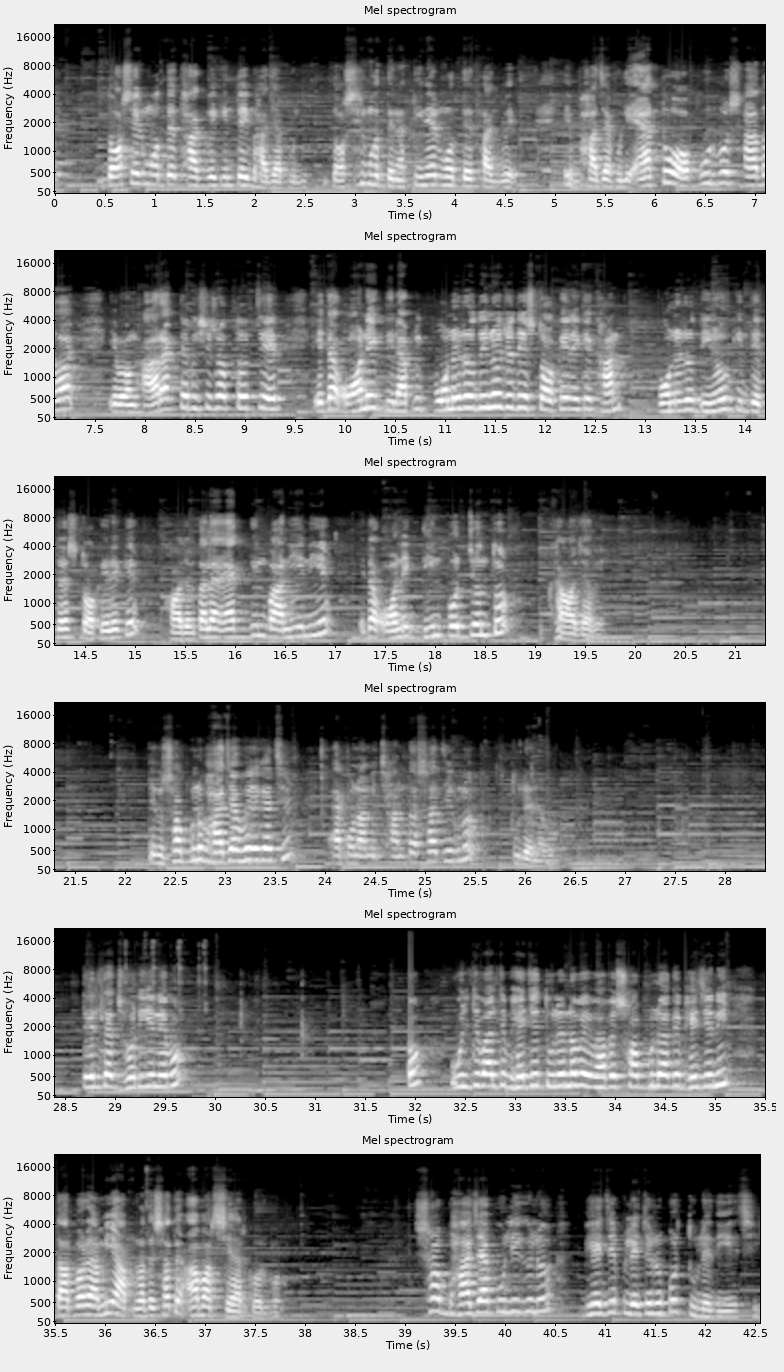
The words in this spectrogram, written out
দশের মধ্যে থাকবে কিন্তু এই ভাজাপুলি। দশের মধ্যে না, তিনের মধ্যে থাকবে এই ভাজাপুলি। এত অপূর্ব স্বাদ হয় এবং আর একটা বিশেষত্ব হচ্ছে এটা অনেক দিন, আপনি পনেরো দিনও যদি স্টকে রেখে খান, পনেরো দিনেও কিন্তু এটা স্টকে রেখে খাওয়া যাবে। তাহলে একদিন বানিয়ে নিয়ে এটা অনেক দিন পর্যন্ত খাওয়া যাবে। দেখুন, সবগুলো ভাজা হয়ে গেছে। এখন আমি ছান্তার সাহায্যে এগুলো তুলে নেব। তেলটা ঝরিয়ে নেব। উল্টে পাল্টে ভেজে তুলে নেব। এভাবে সবগুলো আগে ভেজে নিই। তারপরে আমি আপনাদের সাথে আবার শেয়ার করব। সব ভাজা পুলিগুলো ভেজে প্লেটের উপর তুলে দিয়েছি।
